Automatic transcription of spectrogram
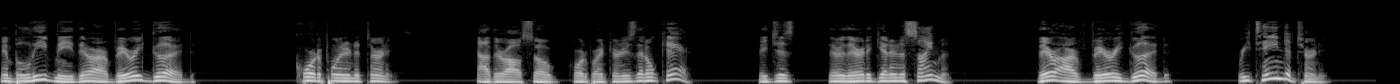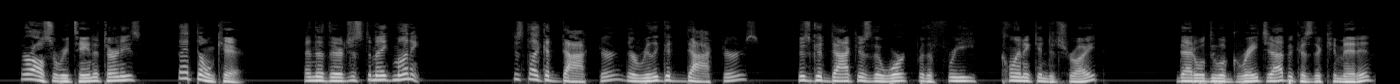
And believe me, there are very good court appointed attorneys. Now there are also court appointed attorneys that don't care. They just, they're there to get an assignment. There are very good retained attorneys. There are also retained attorneys that don't care and that they're just to make money. Just like a doctor. They're really good doctors. There's good doctors that work for the free clinic in Detroit that will do a great job because they're committed.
